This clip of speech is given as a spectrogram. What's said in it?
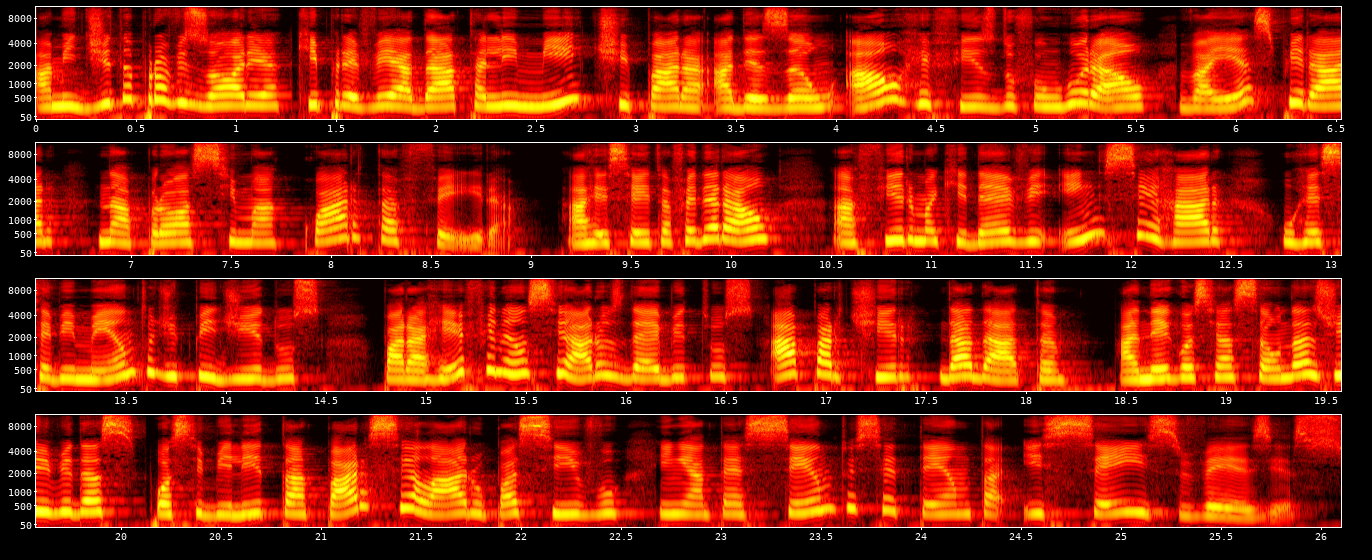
A medida provisória que prevê a data limite para adesão ao refis do Fundo Rural vai expirar na próxima quarta-feira. A Receita Federal afirma que deve encerrar o recebimento de pedidos para refinanciar os débitos a partir da data. A negociação das dívidas possibilita parcelar o passivo em até 176 vezes.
